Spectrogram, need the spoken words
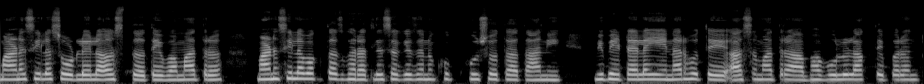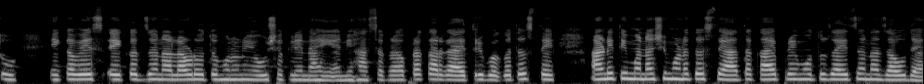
मानसीला सोडलेलं असतं तेव्हा मात्र मानसीला बघताच घरातले सगळेजण खूप खुश होतात आणि मी भेटायला येणार होते असं मात्र आभा बोलू लागते परंतु एका वेळेस एकच जण अलाउड होतं म्हणून येऊ शकले नाही आणि हा सगळा प्रकार गायत्री बघत असते आणि ती मनाशी म्हणत असते आता काय प्रेम होतो जायचं ना जाऊ द्या.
